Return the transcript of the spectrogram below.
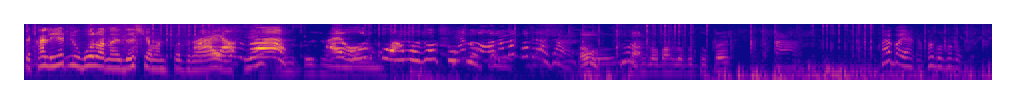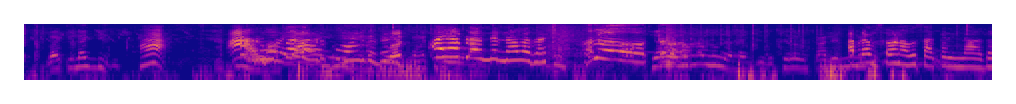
તે ખાલી એટલું બોલવાનું દશ્યામાં પધરા આયા છે. આ ઓળખું આમ જો છૂટું હઉ, ચાંદલો બાંદલો બધું કર. ભાગો યાર ભાગો ભાગો. વાટી નાખી દીધી. હા. આ રોડ આ નથી વાંચતું નથી. આપણે અંદર નાવા જશે. હાલો તમને આપણે આમ સોના ઉસા કરી નાવા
